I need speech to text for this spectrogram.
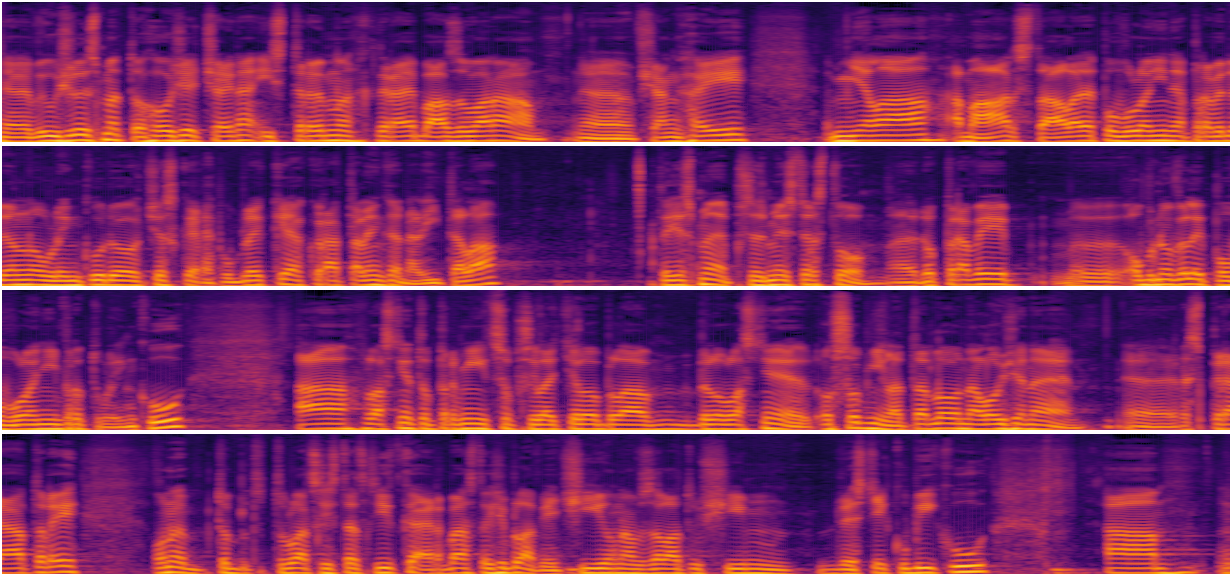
eh, využili jsme toho, že China Eastern, která je bázovaná eh, v Šanghaji, měla a má stále povolení na pravidelnou linku do České republiky, akorát ta linka nelítala. Takže jsme přes ministerstvo dopravy obnovili povolení pro tu linku a vlastně to první, co přiletělo, byla, bylo vlastně osobní letadlo, naložené e, respirátory. Ono, to, to byla 330 Airbus, takže byla větší, ona vzala tuším 200 kubíků a e,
